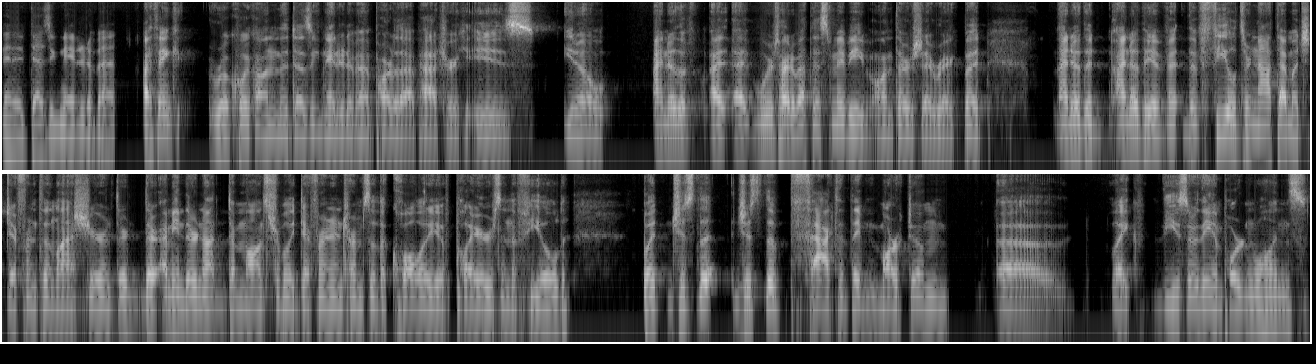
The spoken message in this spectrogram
in a designated event. I think real quick on the designated event part of that, Patrick is you know I know the I, I, we were talking about this maybe on Thursday, Rick, but I know that I know the event the fields are not that much different than last year. They're they're I mean they're not demonstrably different in terms of the quality of players in the field, but just the just the fact that they've marked them uh, like these are the important ones.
